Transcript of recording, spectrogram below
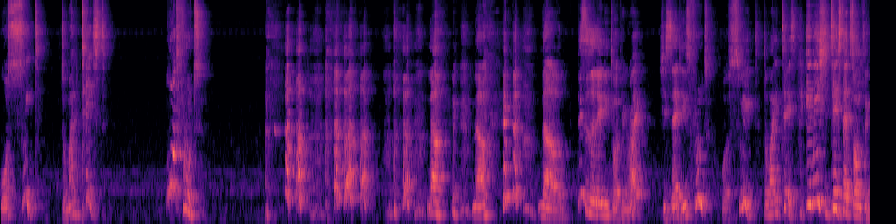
was sweet to my taste. What fruit? now, now, now, this is a lady talking, right? She said his fruit was sweet to my taste. It means she tasted something.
